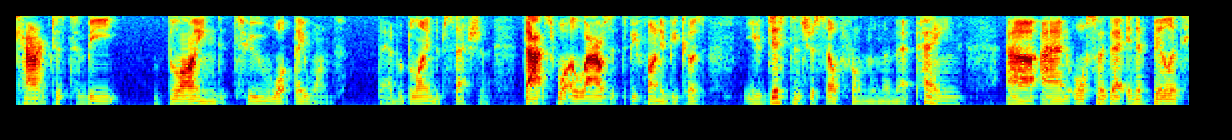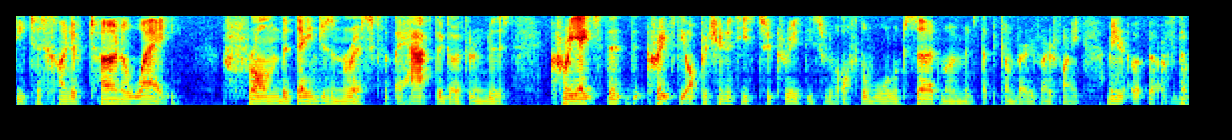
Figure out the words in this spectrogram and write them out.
characters to be blind to what they want. They have a blind obsession. That's what allows it to be funny because you distance yourself from them and their pain, uh, and also their inability to kind of turn away from the dangers and risks that they have to go through and do this creates the, creates the opportunities to create these sort of off the wall absurd moments that become very very funny. I mean, a, a- the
